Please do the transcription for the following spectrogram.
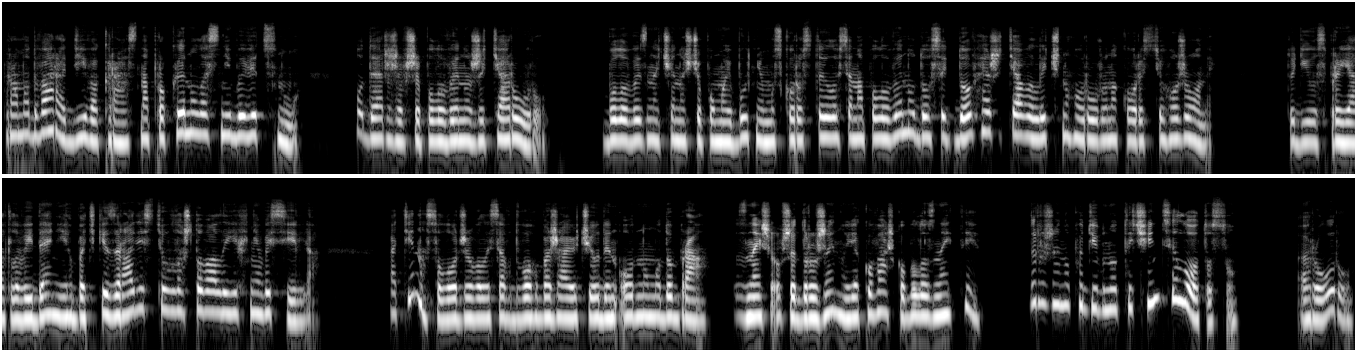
прамадвара діва красна прокинулась ніби від сну, одержавши половину життя Руру. Було визначено, що по майбутньому скоростилося наполовину досить довге життя величного Руру на користь його жони. Тоді у сприятливий день їх батьки з радістю влаштували їхнє весілля, а ті насолоджувалися вдвох, бажаючи один одному добра, знайшовши дружину, яку важко було знайти, дружину подібну тичинці лотосу. Руру,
